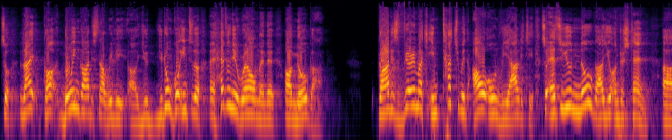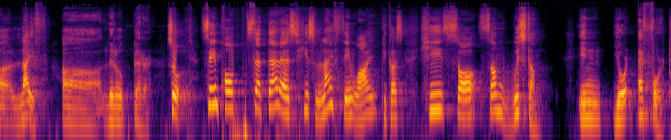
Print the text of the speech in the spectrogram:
So, like God, knowing God is not really uh, you. You don't go into the uh, heavenly realm and then uh, know God. God is very much in touch with our own reality. So, as you know God, you understand uh, life a uh, little better. So, St. Paul said that as his life theme. Why? Because he saw some wisdom in your effort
